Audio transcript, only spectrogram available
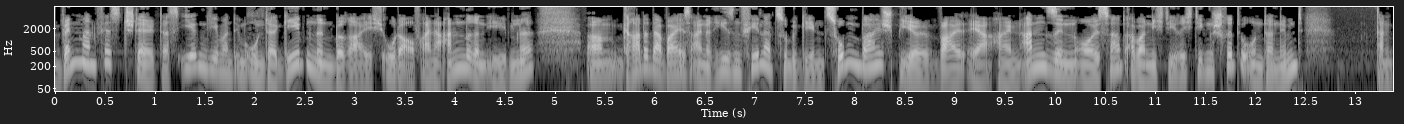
Wenn man feststellt, dass irgendjemand im untergebenen Bereich oder auf einer anderen Ebene ähm, gerade dabei ist, einen Riesenfehler zu begehen, zum Beispiel, weil er ein Ansinnen äußert, aber nicht die richtigen Schritte unternimmt, dann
